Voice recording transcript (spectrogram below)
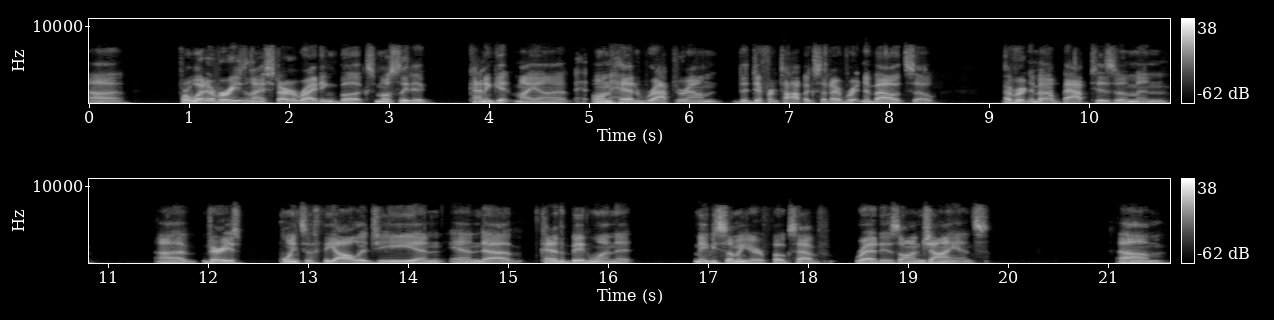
uh, for whatever reason, I started writing books mostly to kind of get my uh, own head wrapped around the different topics that I've written about. So I've written about baptism and uh, various points of theology, and and uh, kind of the big one that maybe some of your folks have read is on giants. Um,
